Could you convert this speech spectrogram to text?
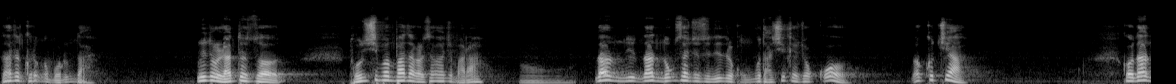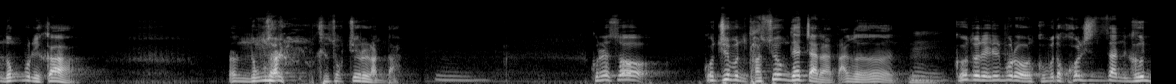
나는 그런 거 모른다. 너희들 나한테서 돈 10원 받아갈 생각하지 마라. 난, 니- 난 농사지어서 니들 공부 다 시켜줬고 난 끝이야. 그 난 농부니까 난 농사를 계속 지을 난다. 그래서 그 집은 다 수용됐잖아 땅은. 네. 그들은 일부러 그보다 훨씬 싼그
